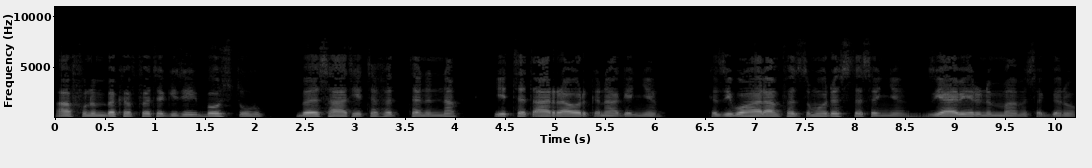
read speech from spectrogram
አፉንም በከፈተ ጊዜ በውስጡ በእሳት የተፈተንና የተጣራ ወርቅን አገኘ። ከዚህ በኋላም ፈጽሞ ደስ ተሰኘ። እግዚአብሔርንም አመሰገነው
